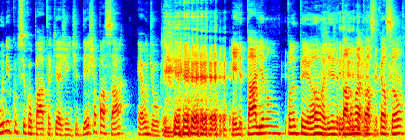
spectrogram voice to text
único psicopata que a gente deixa passar é o Joker. ele tá ali num panteão ali, ele tá numa classificação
